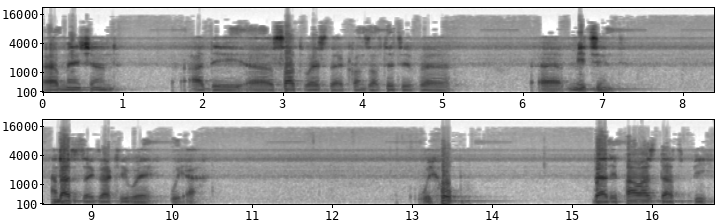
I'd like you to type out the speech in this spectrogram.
uh, mentioned at the uh, Southwest uh, Consultative uh, uh, meeting, and that is exactly where we are. We hope that the powers that be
